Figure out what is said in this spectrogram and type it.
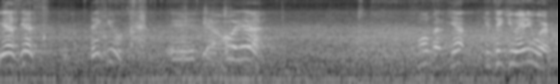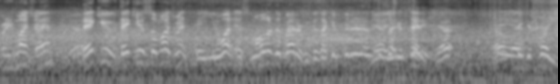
Yes, yes. Thank you. Eh, yeah. Oh yeah. Small, but yeah, can take you anywhere, pretty much, man. Thank you, thank you so much, man. Hey, you know what? The smaller the better because I can fit it in. Yeah, just you like can I said. fit it. Yeah. Hey, I'll uh, pick it for you.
